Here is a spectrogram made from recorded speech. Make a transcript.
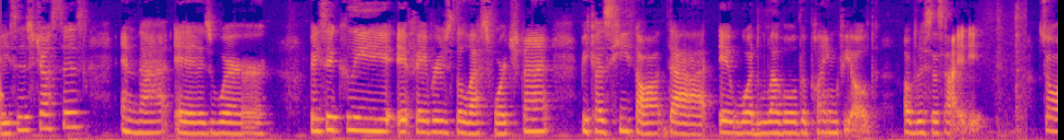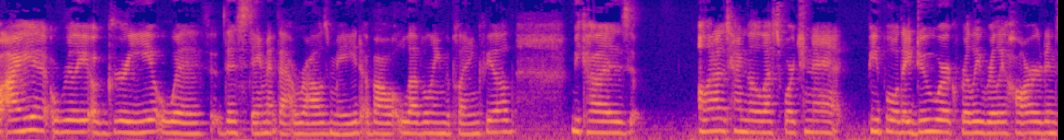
basis justice and that is where basically it favors the less fortunate because he thought that it would level the playing field of the society. So I really agree with this statement that Rawls made about leveling the playing field because a lot of the time the less fortunate people they do work really really hard and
